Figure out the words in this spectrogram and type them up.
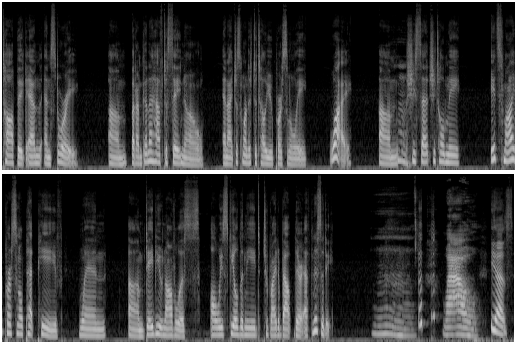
topic and and story, um, but I'm gonna have to say no, and I just wanted to tell you personally why. Um, She said she told me it's my personal pet peeve when um, debut novelists always feel the need to write about their ethnicity. Wow. Yes,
